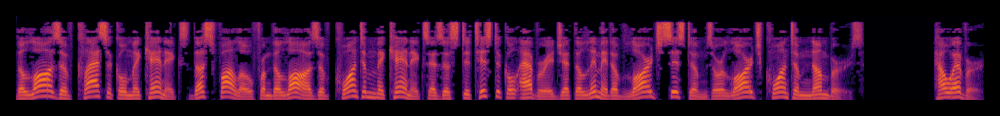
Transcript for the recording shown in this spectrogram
The laws of classical mechanics thus follow from the laws of quantum mechanics as a statistical average at the limit of large systems or large quantum numbers. However,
